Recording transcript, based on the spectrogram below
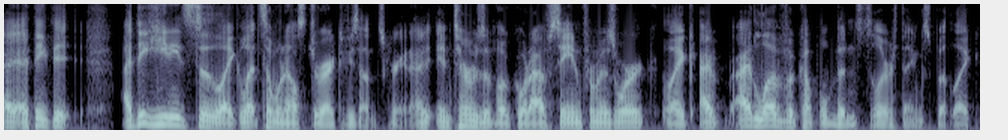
I, think that I think he needs to like let someone else direct if he's on screen. I, in terms of like what I've seen from his work, like I I love a couple Ben Stiller things, but like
